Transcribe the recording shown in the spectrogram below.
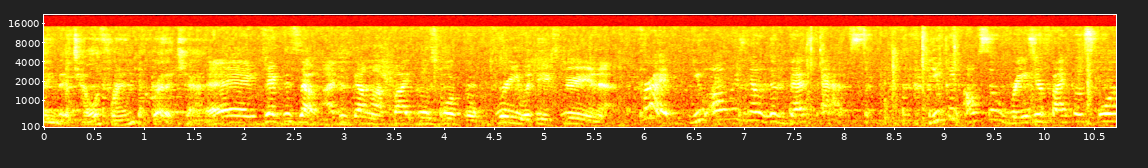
Introducing the Tell a Friend credit chat. Hey, check this out. I just got my FICO score for free with the Experian app. Fred, you always know the best apps. You can also raise your FICO score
